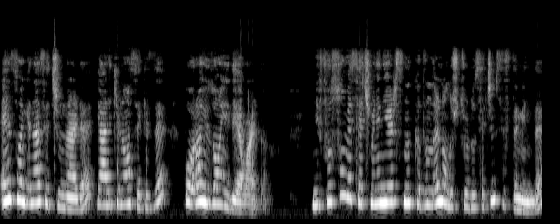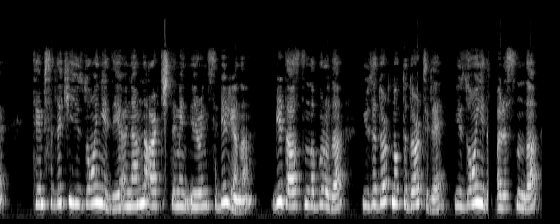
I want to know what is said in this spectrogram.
En son genel seçimlerde yani 2018'de bu oran 117'ye vardı. Nüfusun ve seçmenin yarısının kadınların oluşturduğu seçim sisteminde temsildeki %17'ye önemli artış demenin ironisi bir yana bir de aslında burada %4.4 ile %17 arasında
